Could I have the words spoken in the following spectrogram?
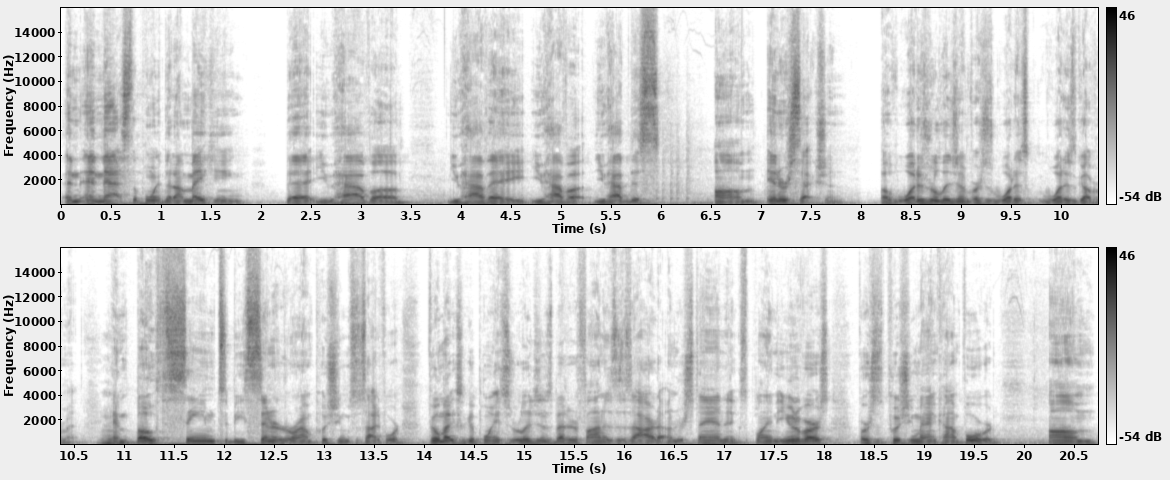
and and that's the point that I'm making that you have a you have a you have a you have this um, intersection of what is religion versus what is what is government, and both seem to be centered around pushing society forward. Phil makes a good point. He says religion is better defined as a desire to understand and explain the universe versus pushing mankind forward. Um,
